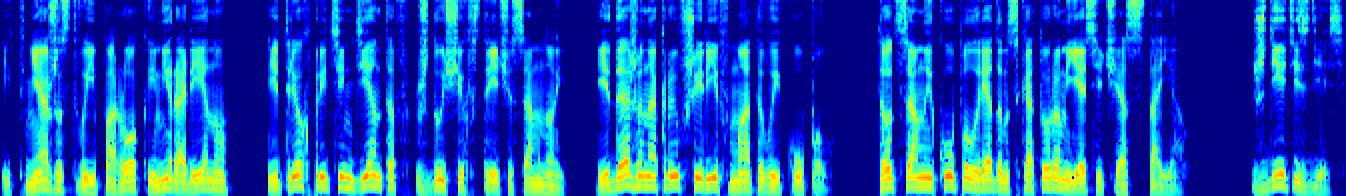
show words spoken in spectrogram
и княжество, и порог, и мир-арену, и трех претендентов, ждущих встречи со мной, и даже накрывший риф матовый купол. Тот самый купол, рядом с которым я сейчас стоял. Ждите здесь.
